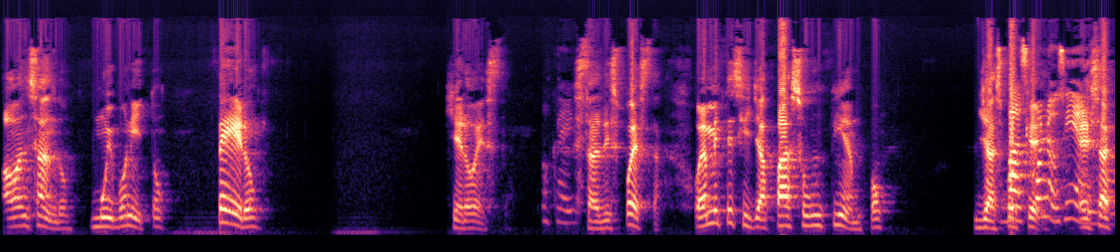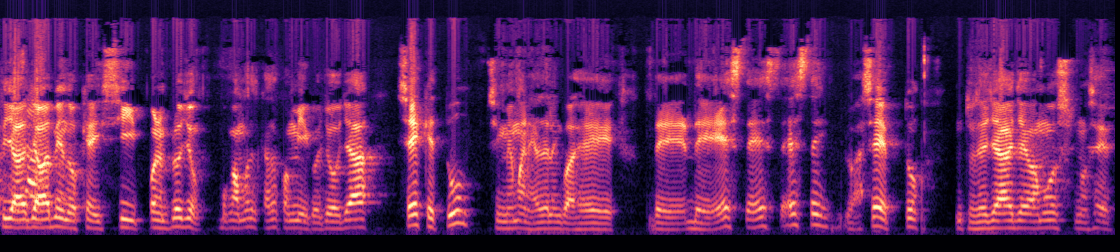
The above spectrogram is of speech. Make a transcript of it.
avanzando, muy bonito, pero quiero esto. Ok. ¿Estás dispuesta? Obviamente si ya pasó un tiempo, ya es Vas porque... conociendo, Exacto, ya, ya exacto. vas viendo, ok, si por ejemplo yo, pongamos el caso conmigo, yo ya sé que tú si me manejas el lenguaje de, de- este, este, este, lo acepto, entonces ya llevamos, no sé,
